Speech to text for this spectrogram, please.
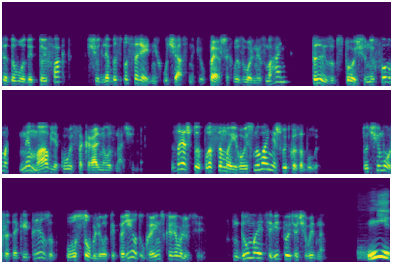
Це доводить той факт, що для безпосередніх учасників перших визвольних змагань тризуб спрощеної форми не мав якогось сакрального значення. Зрештою, про саме його існування швидко забули. То чи може такий тризуб уособлювати період української революції? Думається, відповідь очевидна. Ні.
